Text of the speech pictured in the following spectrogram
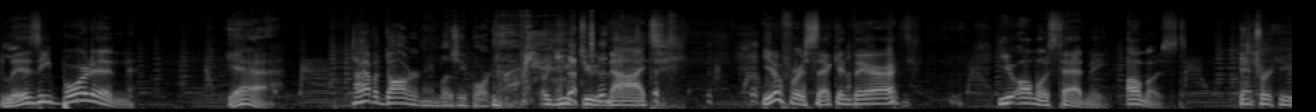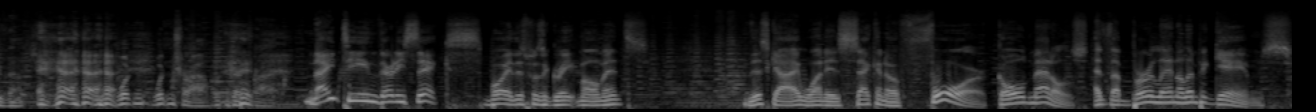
Lizzie Borden. Yeah. I have a daughter named Lizzie Borden. oh, you do not. You know, for a second there, you almost had me. Almost. Can't trick you, Vince. wouldn't wouldn't try. Wouldn't try. 1936. Boy, this was a great moment. This guy won his second of four gold medals at the Berlin Olympic Games.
